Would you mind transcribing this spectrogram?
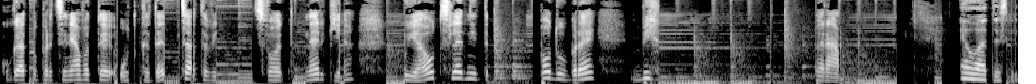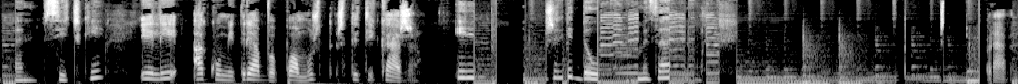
Когато преценявате откъде децата ви своята енергия, коя от следните по-добре бих пера Елате след мен всички или ако ми трябва помощ, ще ти кажа. или може ли да ме заедно? Правя.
